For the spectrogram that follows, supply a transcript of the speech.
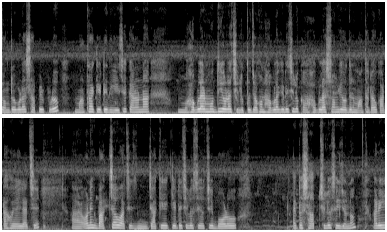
চন্দ্রবোড়া সাপের পুরো মাথা কেটে দিয়েছে। কেননা হগলার মধ্যেই ওরা ছিল। তো যখন হগলা কেটেছিল হগলার সঙ্গে ওদের মাথাটাও কাটা হয়ে গেছে। আর অনেক বাচ্চাও আছে, যাকে কেটেছিল সে হচ্ছে বড় একটা সাপ ছিল সেই জন্য। আর এই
